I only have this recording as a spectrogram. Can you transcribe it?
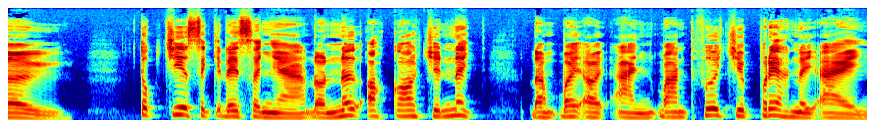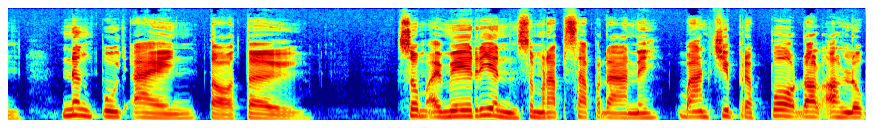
ទៅទុកជាសេចក្តីសញ្ញាដ៏នៅអកលជានិច្ចដើម្បីឲ្យអញបានធ្វើជាព្រះនៃឯងនិងពូជឯងតទៅសូមឲ្យមេរៀនសម្រាប់សប្តាហ៍នេះបានជាប្រពោដល់អស់លោក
